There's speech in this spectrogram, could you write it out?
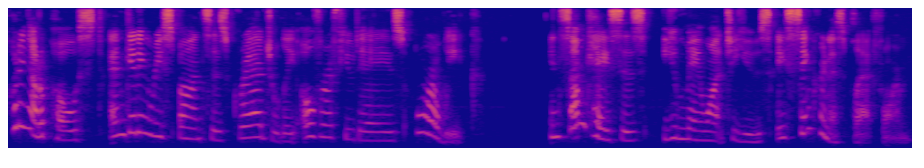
putting out a post and getting responses gradually over a few days or a week. In some cases, you may want to use a synchronous platform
